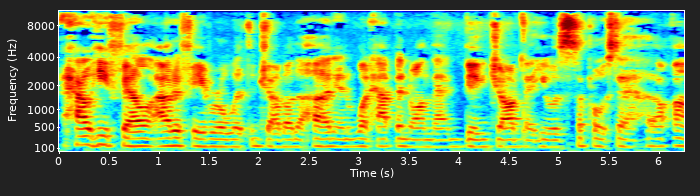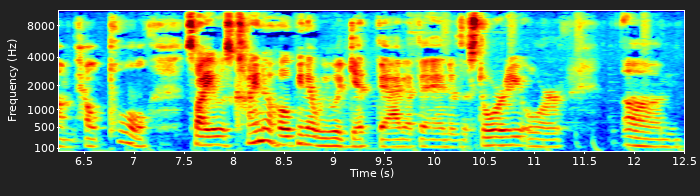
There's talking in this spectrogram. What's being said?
how he fell out of favor with Jabba the Hutt and what happened on that big job that he was supposed to um, help pull. So I was kind of hoping that we would get that at the end of the story or um,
